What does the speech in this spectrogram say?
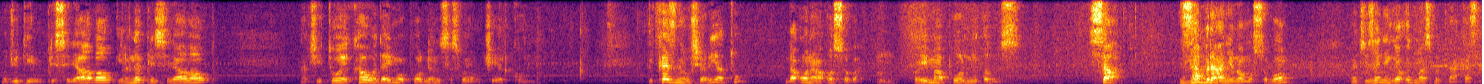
Međutim, prisiljavao ili ne prisiljavao, Znači, to je kao da ima polni odnos sa svojom čerkom. I kazne u šarijatu da ona osoba koja ima polni odnos sa zabranjenom osobom, znači za njega odmah smrtna kazna.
